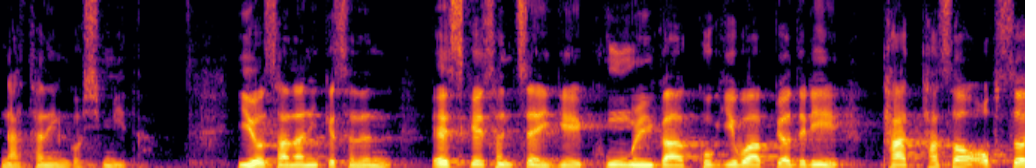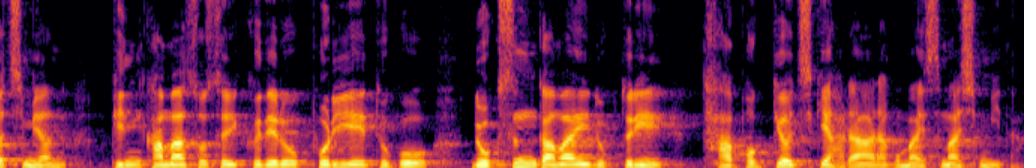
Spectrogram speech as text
나타낸 것입니다. 이어서 하나님께서는 에스겔 선지자에게 국물과 고기와 뼈들이 다 타서 없어지면 빈 가마솥을 그대로 보리에 두고 녹슨 가마의 녹들이 다 벗겨지게 하라라고 말씀하십니다.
